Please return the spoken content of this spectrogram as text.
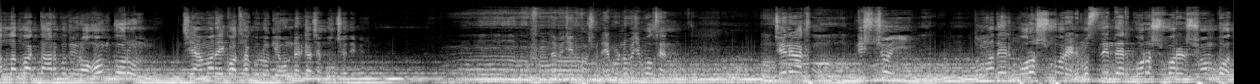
আল্লাহ পাক তার প্রতি রহম করুন যে আমার এই কথাগুলোকে অন্যের কাছে পৌঁছে দিবে। এরপর নবীজি বলছেন, জেনে রাখো, নিশ্চয়ই তোমাদের পরস্পরের, মুসলিমদের পরস্পরের সম্পদ,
